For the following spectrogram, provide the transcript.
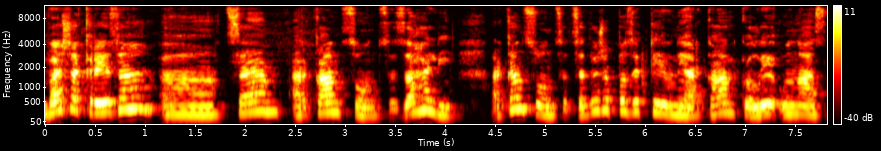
Ваша криза е, це аркан Сонце. Взагалі, аркан Сонце це дуже позитивний аркан, коли у нас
